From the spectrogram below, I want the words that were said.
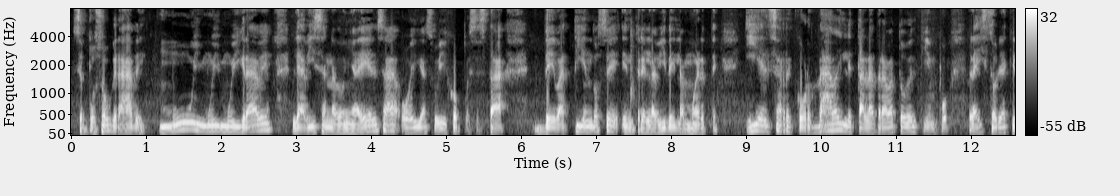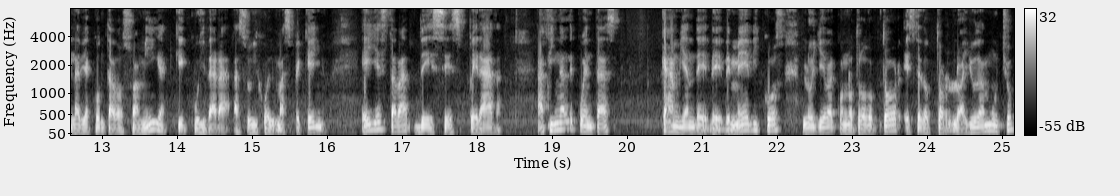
se puso grave, muy, muy, muy grave. Le avisan a doña Elsa, oiga, su hijo pues está debatiéndose entre la vida y la muerte. Y Elsa recordaba y le taladraba todo el tiempo la historia que le había contado su amiga, que cuidara a su hijo el más pequeño. Ella estaba desesperada. A final de cuentas, cambian de, de, médicos, lo lleva con otro doctor, este doctor lo ayuda mucho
